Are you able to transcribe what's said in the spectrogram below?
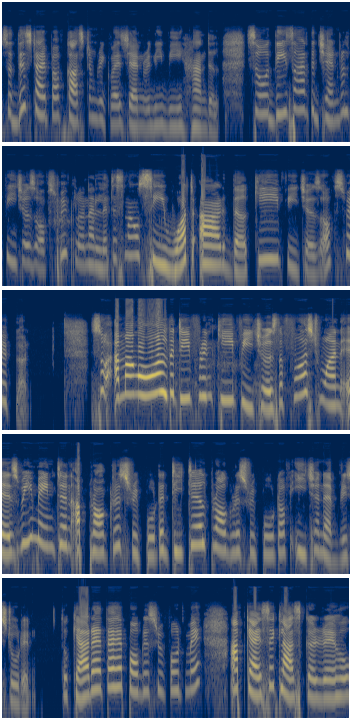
so this type of custom request generally we handle so these are the general features of Swiflearn and let us now see what are the key features of Swiflearn. So among all the different key features, the first one is we maintain a progress report, a detailed progress report of each and every student. तो क्या रहता है प्रोग्रेस रिपोर्ट में? आप कैसे क्लास कर रहे हो?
